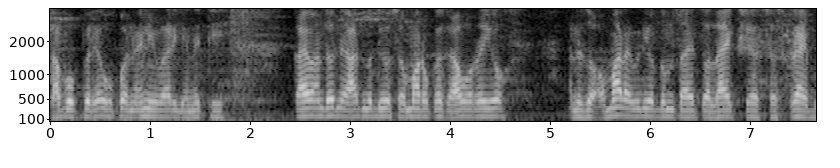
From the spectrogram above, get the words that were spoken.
ધાબો ઉપર રહેવું પણ અનિવાર્ય નથી. કાંઈ વાંધો નહીં, આજનો દિવસ અમારો કંઈક આવો રહ્યો. અને જો અમારા વીડિયો ગમતા હોય તો લાઇક શેર સબસ્ક્રાઈબ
